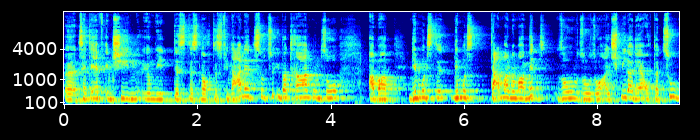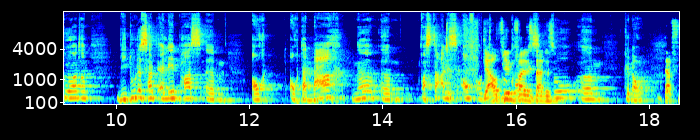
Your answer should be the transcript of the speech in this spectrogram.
äh, ZDF entschieden, irgendwie das, das noch das Finale zu, zu übertragen und so. Aber nimm uns, nimm uns da mal nochmal mit, so, so, so als Spieler, der auch dazugehört hat, wie du das halt erlebt hast, ähm, auch, auch danach, ne, ähm, was da alles auf, auf Ja, auf jeden Fall ist da das- so. Ähm, genau. Das,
